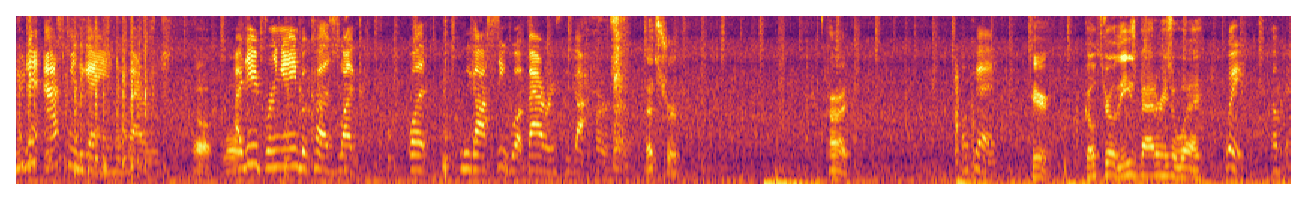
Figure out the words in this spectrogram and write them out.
you didn't ask me to get any new batteries. Oh, well. I didn't bring any because like what we gotta see what batteries we got first. That's true. Alright, Okay. here. Go throw these batteries away, Wait. Okay.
